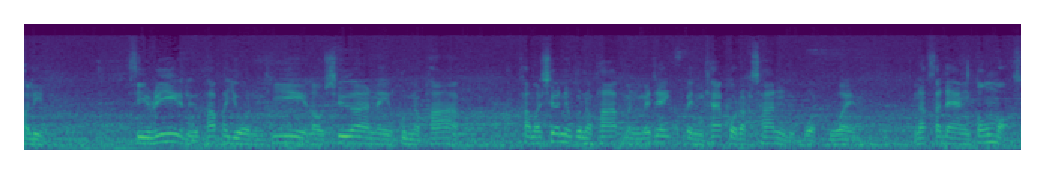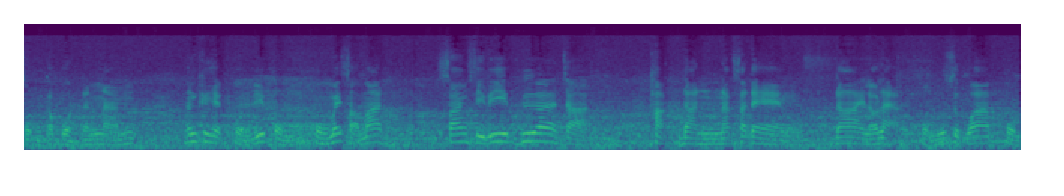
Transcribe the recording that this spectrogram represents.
ผลิตซีรีส์หรือภาพยนตร์ที่เราเชื่อในคุณภาพคำว่าเชื่อในคุณภาพมันไม่ได้เป็นแค่โปรดักชันหรือบทด้วย นักแสดงต้องเหมาะสมกับบทนั้นๆ นั่นคือเหตุผลที่ผมคงไม่สามารถสร้างซีรีส์เพื่อจะผลักดันนักแสดง ได้แล้วแหละ ผมรู้สึกว่าผม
